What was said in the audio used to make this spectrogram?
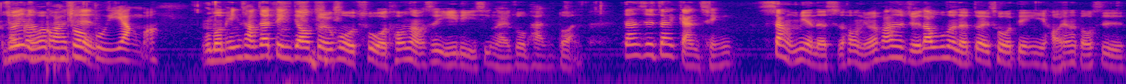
所以你会发现不一样吗？我们平常在定调对或错，通常是以理性来做判断，但是在感情上面的时候，你会发现绝大部分的对错定义好像都是，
